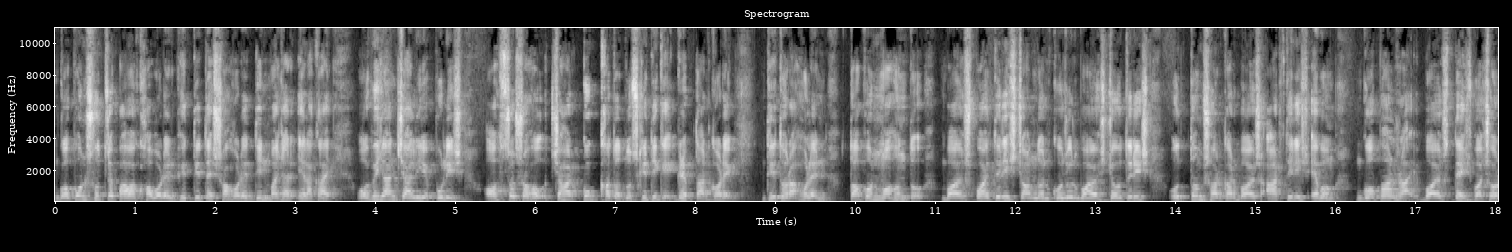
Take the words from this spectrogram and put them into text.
গোপন সূত্রে পাওয়া খবরের ভিত্তিতে শহরের দিনবাজার এলাকায় অভিযান চালিয়ে পুলিশ অস্ত্রসহ চার কুখ্যাত দুষ্কৃতীকে গ্রেপ্তার করে। ধৃতরা হলেন তপন মহন্ত, বয়স পঁয়ত্রিশ, চন্দন কুজুর বয়স চৌত্রিশ, উত্তম সরকার, বয়স আটত্রিশ এবং গোপাল রায়, বয়স তেইশ বছর।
